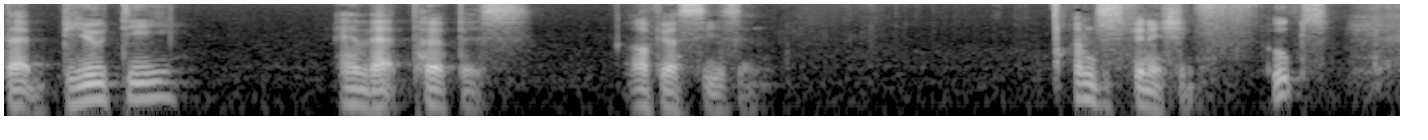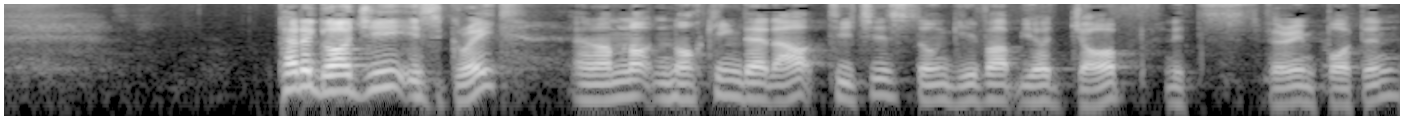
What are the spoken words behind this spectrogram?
that beauty and that purpose of your season. I'm just finishing. Oops. Pedagogy is great, and I'm not knocking that out. Teachers, don't give up your job, it's very important.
